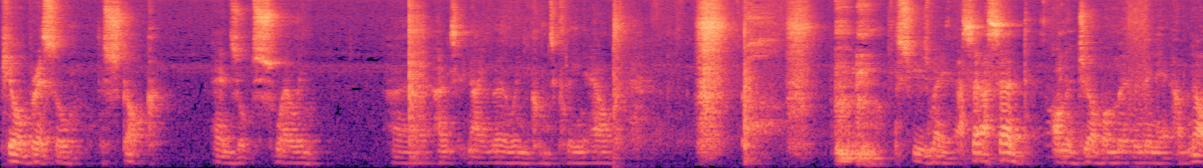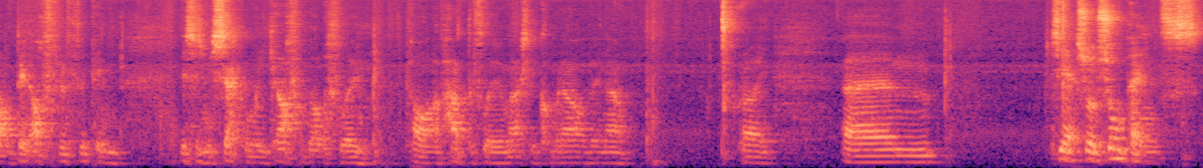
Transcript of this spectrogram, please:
pure bristle, the stock ends up swelling uh, and it's a nightmare when you come to clean it out. Excuse me, I said, I said on a job I'm at the minute, I've not been off for flipping, this is my second week off, I've got the flu. Oh, I've had the flu, I'm actually coming out of it now. Right. Um, so yeah, so some paints,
